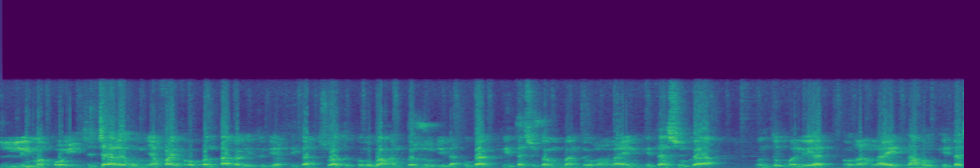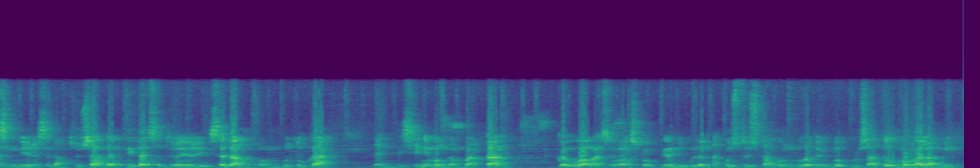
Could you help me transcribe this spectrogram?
lima koin secara umumnya five of pentacle itu diartikan suatu perubahan perlu dilakukan. Kita suka membantu orang lain kita suka untuk melihat orang lain namun kita sendiri sedang susah dan kita sendiri sedang membutuhkan. Dan di sini menggambarkan keuangan seorang Scorpio di bulan Agustus tahun 2021 mengalami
